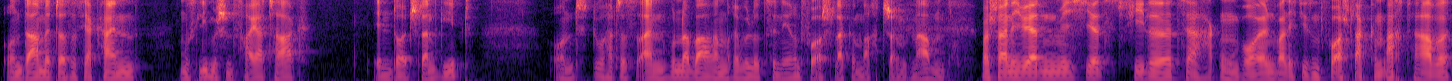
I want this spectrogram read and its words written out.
und damit, dass es ja keinen muslimischen Feiertag in Deutschland gibt. Und du hattest einen wunderbaren, revolutionären Vorschlag gemacht. Guten Abend. Wahrscheinlich werden mich jetzt viele zerhacken wollen, weil ich diesen Vorschlag gemacht habe,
